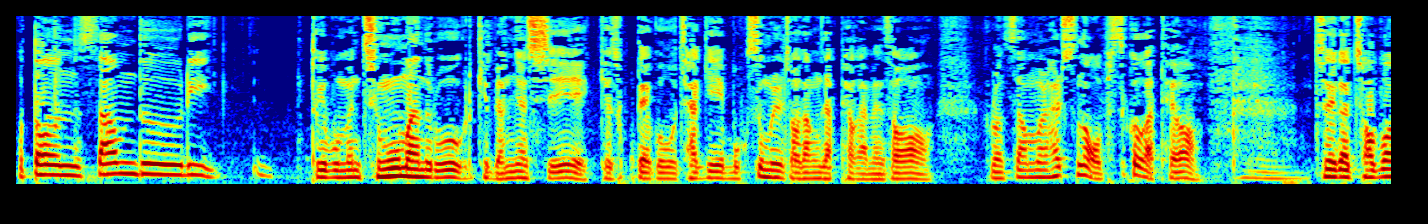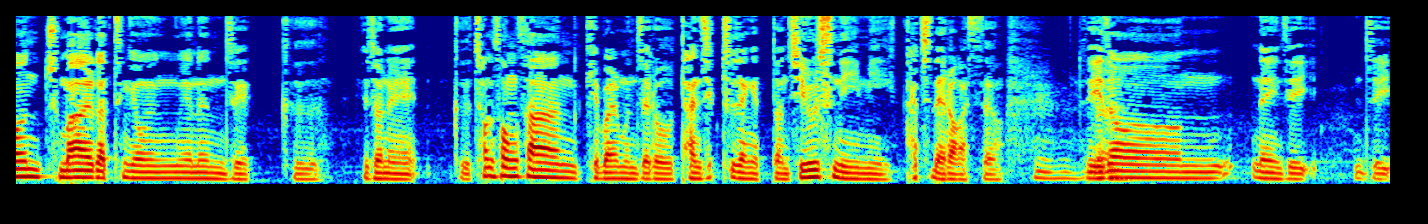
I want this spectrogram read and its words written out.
어떤 싸움들이 어떻게 보면 증오만으로 그렇게 몇 년씩 계속되고 자기의 목숨을 저당 잡혀가면서 그런 싸움을 할 수는 없을 것 같아요. 제가 저번 주말 같은 경우에는 이제 그 예전에 그 천성산 개발 문제로 단식 투쟁했던 지율 스님이 같이 내려갔어요. 음, 근데 예전에 이제 이제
